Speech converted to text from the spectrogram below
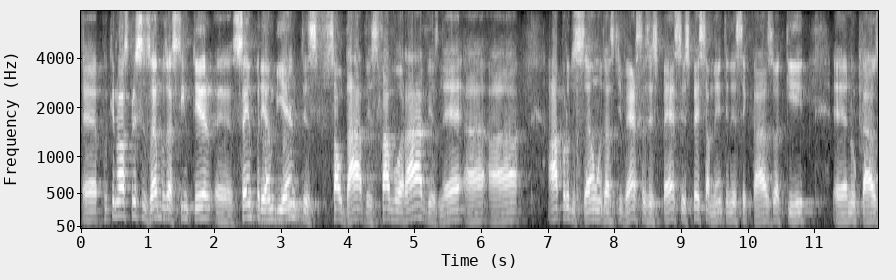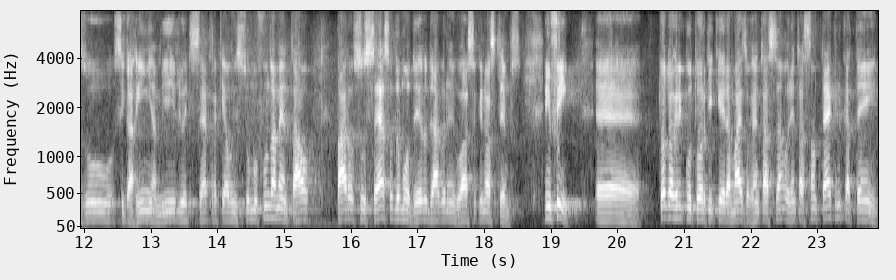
é, porque nós precisamos assim ter é, sempre ambientes saudáveis, favoráveis, né, a, a a produção das diversas espécies, especialmente nesse caso aqui, é, no caso cigarrinha, milho, etc., que é um insumo fundamental para o sucesso do modelo de agronegócio que nós temos. Enfim, é, todo agricultor que queira mais orientação, orientação técnica tem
